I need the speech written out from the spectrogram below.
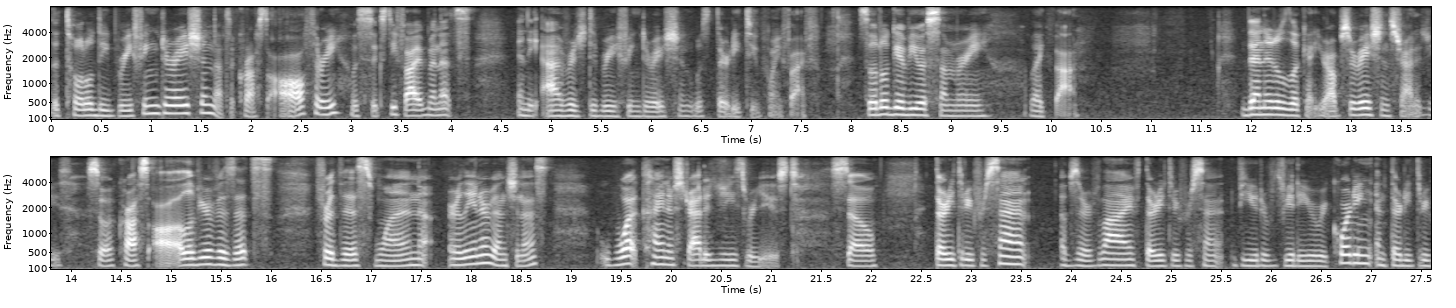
The total debriefing duration, that's across all three, was 65 minutes. And the average debriefing duration was 32.5. So it'll give you a summary like that. Then it'll look at your observation strategies. So across all of your visits, for this one early interventionist, what kind of strategies were used. So 33% observed live, 33% viewed a video recording, and 33%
